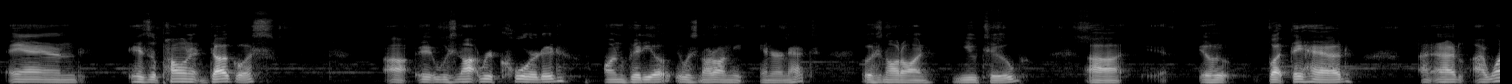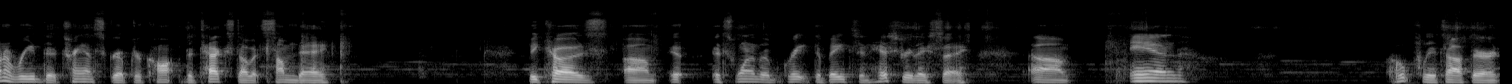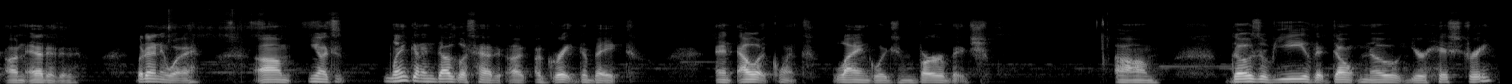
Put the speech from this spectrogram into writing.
and his opponent Douglas, uh, it was not recorded on video, it was not on the internet, it was not on YouTube. Uh, it, but they had, and I, I want to read the transcript or con- the text of it someday because um, it, it's one of the great debates in history, they say. Um, and hopefully it's out there unedited. But anyway, um, you know, Lincoln and Douglas had a, a great debate and eloquent language and verbiage. Um, those of ye that don't know your history,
